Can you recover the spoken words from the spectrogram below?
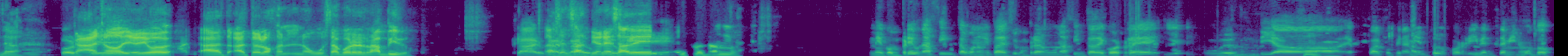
Ya. Porque- Ah, no, yo digo, a, a todos los que nos gusta correr rápido. claro, La claro, sensación claro, esa de que ir flotando. Me compré una cinta, bueno, mis padres se compraron una cinta de correr y un día Hmm. para el confinamiento corrí 20 minutos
